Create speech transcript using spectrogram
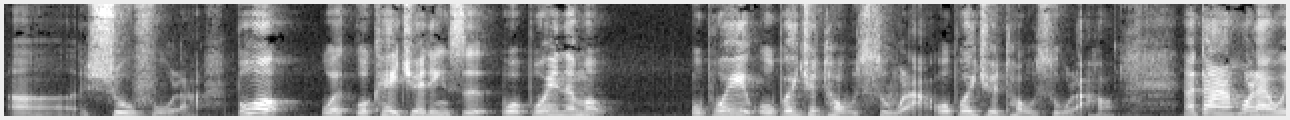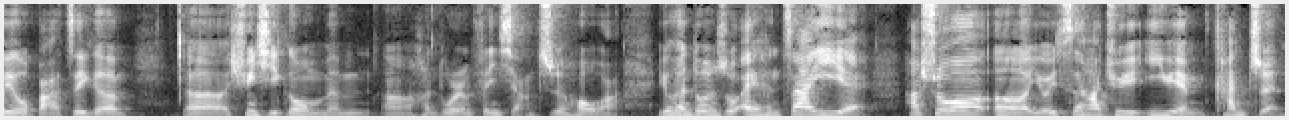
呃舒服了。不过我我可以确定是我不会那么。我不会，我不会去投诉啦，我不会去投诉啦。哈。那当然，后来我有把这个呃讯息跟我们呃很多人分享之后啊，有很多人说，哎，很在意耶。他说，呃，有一次他去医院看诊，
